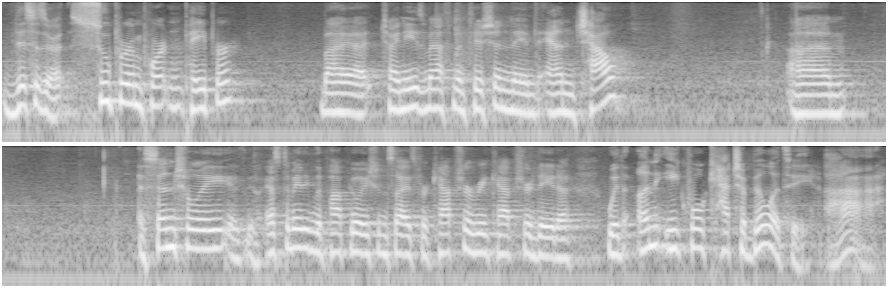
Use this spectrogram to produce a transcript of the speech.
this is a super important paper by a Chinese mathematician named Anne Chao. Um, essentially you know, estimating the population size for capture-recapture data with unequal catchability. Ah,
